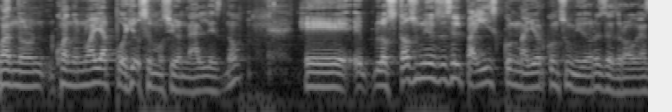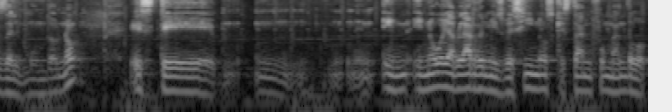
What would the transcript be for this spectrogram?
cuando, cuando no hay apoyos emocionales, ¿no? Eh, los Estados Unidos es el país con mayor consumidores de drogas del mundo, ¿no? Este. Y, no voy a hablar de mis vecinos que están fumando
